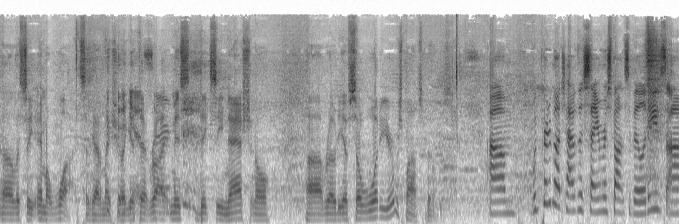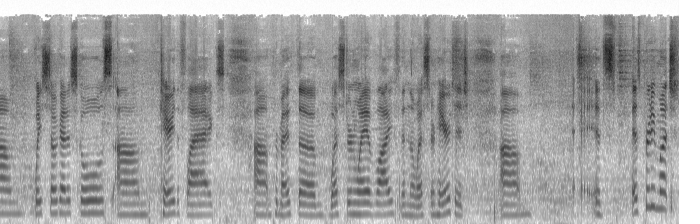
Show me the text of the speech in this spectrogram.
uh, let's see, Emma Watts. I got to make sure I get Yes, that right. Miss Dixie National uh, Rodeo. So, what are your responsibilities? Um, we pretty much have the same responsibilities. Um, we still go to schools, um, carry the flags, um, promote the Western way of life and the Western heritage. It's it's pretty much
